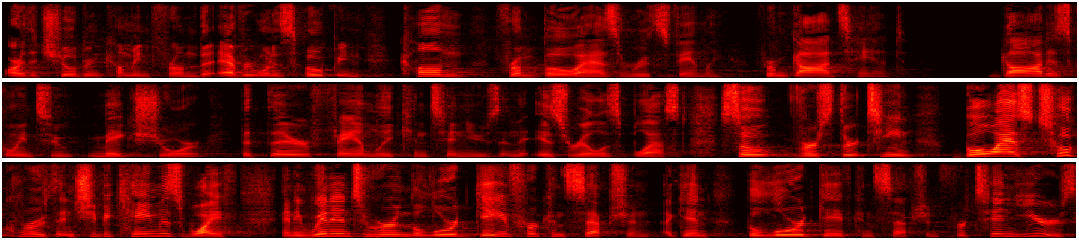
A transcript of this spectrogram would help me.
are the children coming from that everyone is hoping come from Boaz and Ruth's family? From God's hand. God is going to make sure that their family continues and that Israel is blessed. So, verse 13 Boaz took Ruth and she became his wife, and he went into her, and the Lord gave her conception. Again, the Lord gave conception. For 10 years,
